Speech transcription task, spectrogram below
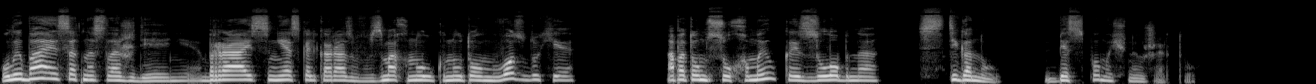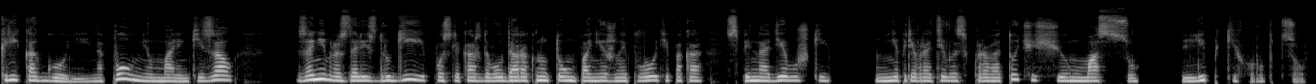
Улыбаясь от наслаждения, Брайс несколько раз взмахнул кнутом в воздухе, а потом с ухмылкой злобно стеганул беспомощную жертву. Крик агонии наполнил маленький зал — за ним раздались другие, после каждого удара кнутом по нежной плоти, пока спина девушки не превратилась в кровоточащую массу липких рубцов.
